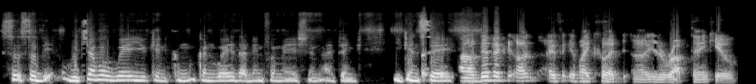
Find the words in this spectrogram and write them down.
So, so the, whichever way you can convey that information, I think you can say, Uh, Vivek, uh, if, if I could uh, interrupt, thank you.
